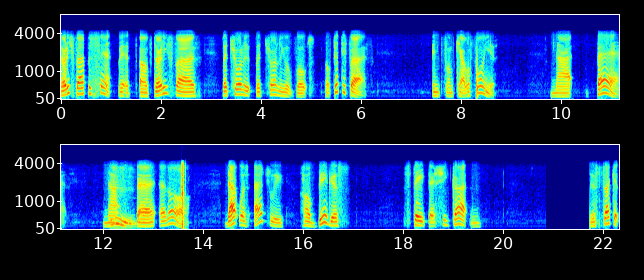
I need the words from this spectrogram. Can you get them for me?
thirty-five percent, uh, thirty-five electronic electronic votes, no, fifty-five, in from California. Not bad, not Hmm. bad at all. That was actually her biggest state that she gotten. The second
